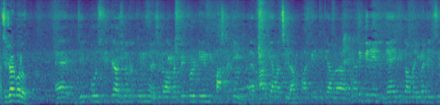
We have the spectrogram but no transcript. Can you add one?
আচ্ছা জয় বলো। যে পরিস্থিতিটা আসলে তৈরি হয়েছিল আমরা পেট্রোল টিম পাঁচটা টিম পার্কে আমরা ছিলাম। পার্কে থেকে আমরা প্রত্যেক দিনই ন্যায় কিন্তু আমরা ইমার্জেন্সি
